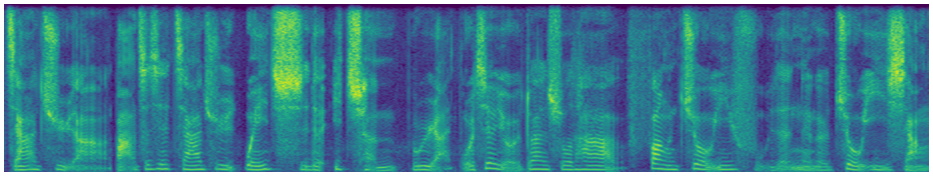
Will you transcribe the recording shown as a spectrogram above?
家具啊，把这些家具维持得一尘不染。我记得有一段说，他放旧衣服的那个旧衣箱，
